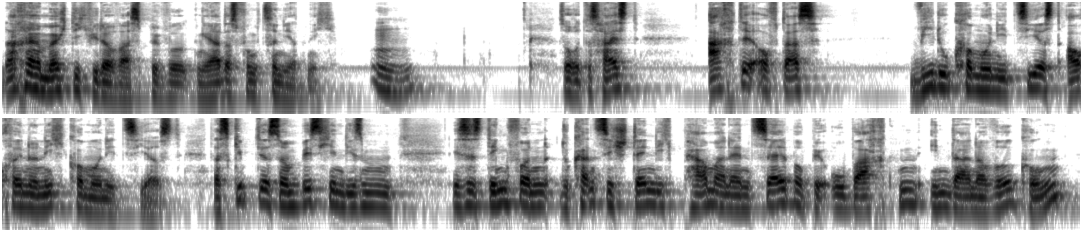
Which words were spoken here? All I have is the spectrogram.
nachher möchte ich wieder was bewirken. Ja, das funktioniert nicht. Mhm. So, das heißt, achte auf das, wie du kommunizierst, auch wenn du nicht kommunizierst. Das gibt dir so ein bisschen diesem, dieses Ding von, du kannst dich ständig permanent selber beobachten in deiner Wirkung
